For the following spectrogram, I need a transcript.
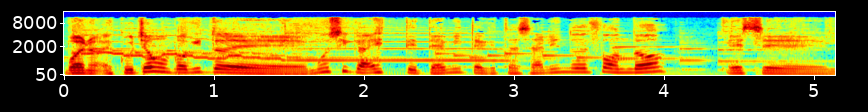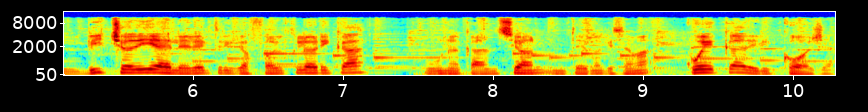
Bueno, escuchamos un poquito de música. Este temita que está saliendo de fondo es el Bicho Día de la Eléctrica Folclórica, una canción, un tema que se llama Cueca del Colla.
